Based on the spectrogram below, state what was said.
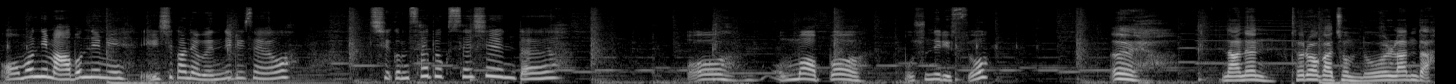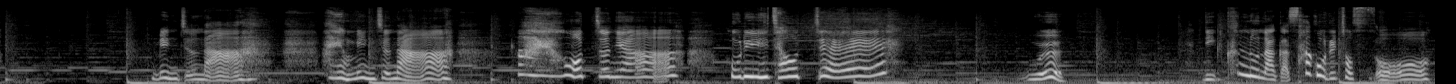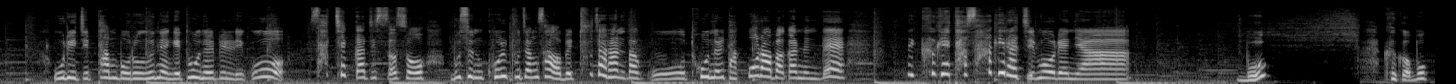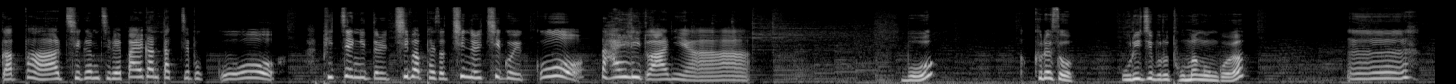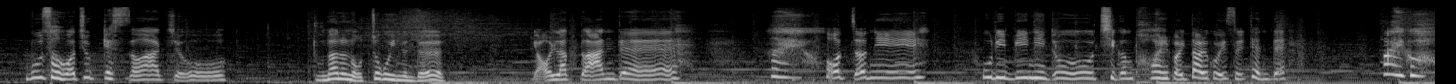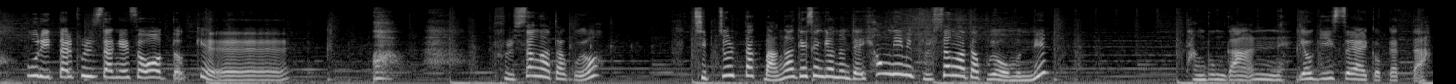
어머님, 아버님이 이 시간에 웬일이세요? 지금 새벽 3시인데. 어, 엄마 아빠 무슨 일 있어? 에휴, 나는 들어가 좀 놀란다. 민준아. 아유, 민준아. 아유, 어쩌냐. 우리 이제 어째? 왜? 네 큰 누나가 사고를 쳤어. 우리 집 담보로 은행에 돈을 빌리고 사채까지 써서 무슨 골프장 사업에 투자를 한다고 돈을 다 꼬라박았는데 그게 다 사기라지 뭐래냐. 뭐? 그거 못 갚아. 지금 집에 빨간 딱지 붙고 빚쟁이들 집 앞에서 진을 치고 있고 난리도 아니야. 뭐? 그래서 우리 집으로 도망 온 거야? 응, 무서워 죽겠어 아주. 누나는 어쩌고 있는데? 연락도 안 돼. 아휴, 어쩌니. 우리 미니도 지금 벌벌 떨고 있을 텐데. 아이고, 우리 딸 불쌍해서 어떡해. 아, 불쌍하다고요? 집 쫄딱 망하게 생겼는데 형님이 불쌍하다고요, 어머님? 당분간 여기 있어야 할 것 같다.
